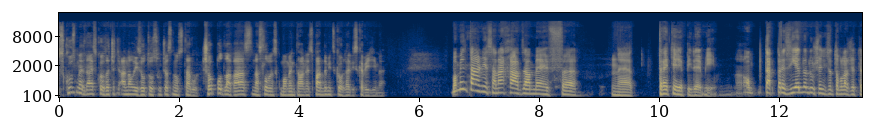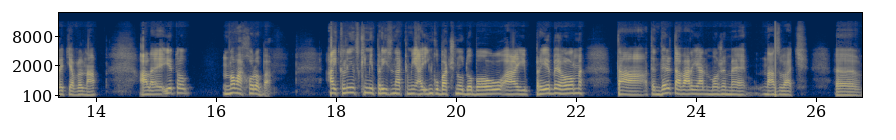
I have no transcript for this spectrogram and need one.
Skúsme najskôr začať analýzou toho súčasného stavu. Čo podľa vás na Slovensku momentálne z pandemického hľadiska vidíme? Momentálne sa nachádzame v tretej epidémii. No, tak pre zjednodušenie sa to volá, že tretia vlna, ale je to nová choroba. Aj klinickými príznakmi, aj inkubačnou dobou, aj priebehom tá, ten delta variant môžeme nazvať e,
